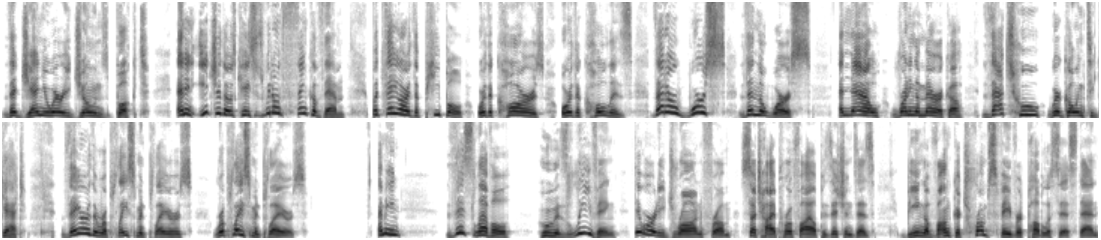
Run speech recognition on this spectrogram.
that January Jones booked. And in each of those cases, we don't think of them, but they are the people or the cars or the colas that are worse than the worst. And now, running America, that's who we're going to get. They are the replacement players, replacement players. I mean, this level who is leaving, they were already drawn from such high profile positions as being Ivanka Trump's favorite publicist and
